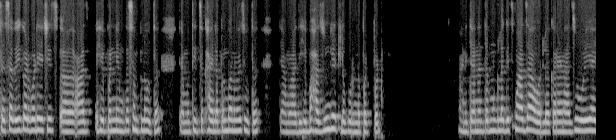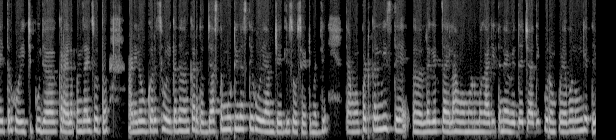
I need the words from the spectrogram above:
तर सगळी गडबड ह्याचीच आज हे पण नेमकं संपलं होतं. त्यामुळे तिचं खायला पण बनवायचं होतं. त्यामुळे आधी हे भाजून घेतलं पूर्ण पटपट. आणि त्यानंतर मग लगेच माझं आवरलं कारण आज होळी आहे तर होळीची पूजा करायला पण जायचं होतं. आणि लवकरच होळिका दहन करतात. जास्त मोठी नसते होळी आमच्या इथली सोसायटीमधली. त्यामुळे पटकन विजते लगेच जायला हवं म्हणून मग आधी तर नैवेद्याच्या आधी पुरणपोळ्या बनवून घेते.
